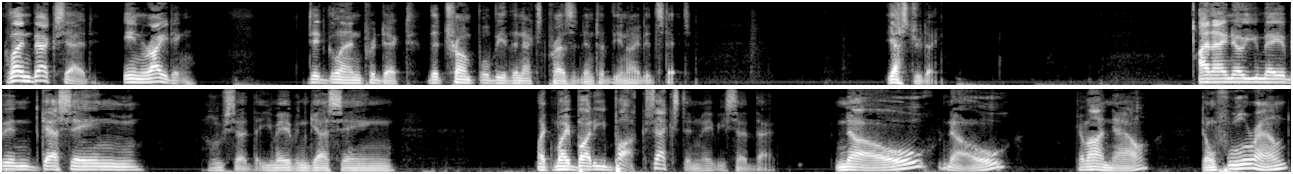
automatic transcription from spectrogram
Glenn Beck said in writing, did Glenn predict that Trump will be the next president of the United States? Yesterday. And I know you may have been guessing, who said that? You may have been guessing, like my buddy Buck Sexton maybe said that. No, no. Come on now. Don't fool around.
